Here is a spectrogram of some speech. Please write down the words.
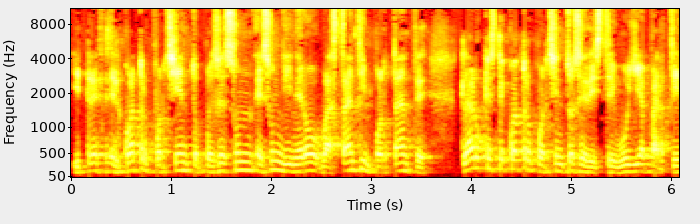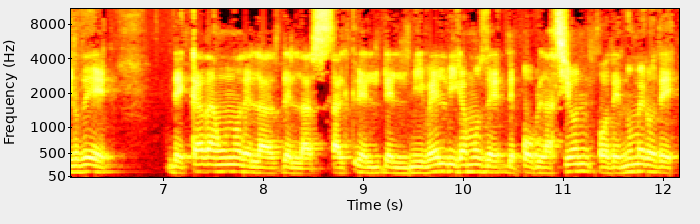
Y tres, el 4%, pues es un, es un dinero bastante importante. Claro que este 4% se distribuye a partir de de cada uno de las, de las del, nivel, digamos, de, población o de número de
